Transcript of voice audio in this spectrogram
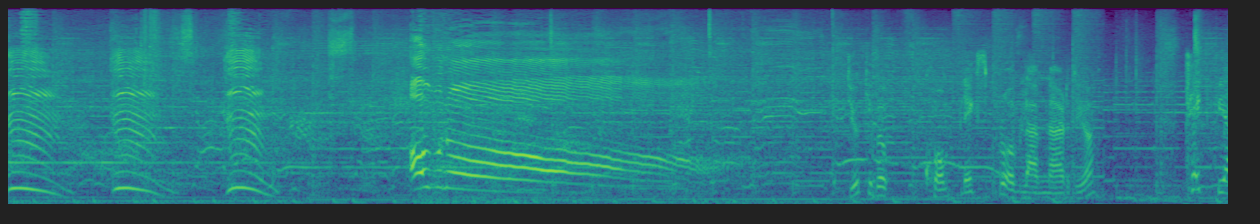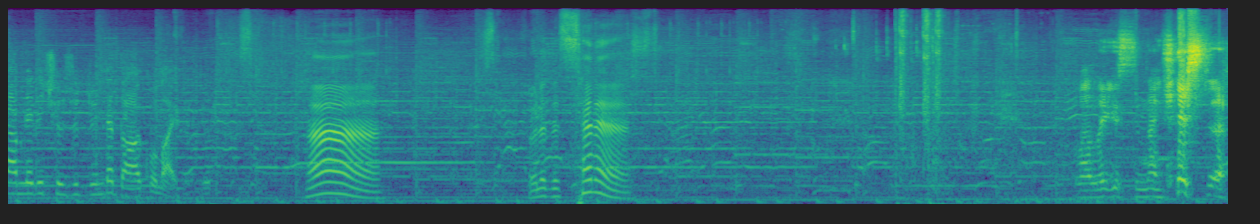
güm, güm, güm. Al bunu. Diyor ki böyle kompleks problemler diyor. Tek bir hamlede çözüldüğünde daha kolaydır diyor. Ha. Öyle desene. Vallahi üstünden geçtiler.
